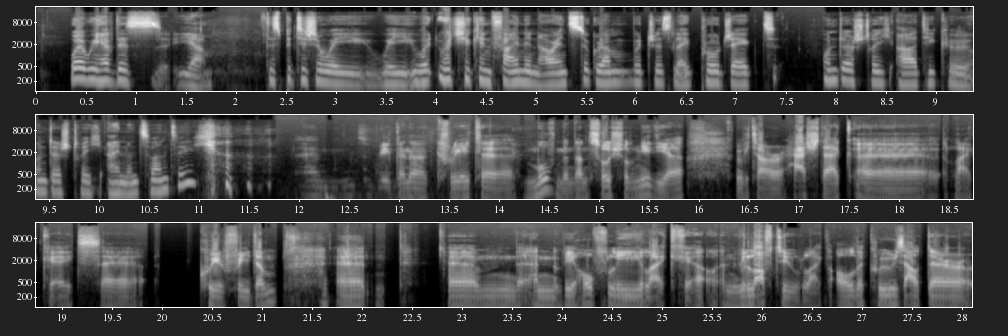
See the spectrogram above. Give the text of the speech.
Well we have this yeah this petition where you, where you, which you can find in our instagram which is like project unterstrich artikel unterstrich 21 and we're gonna create a movement on social media with our hashtag, uh, like it's uh, queer freedom, and um, and we hopefully like, uh, and we love to like all the queers out there,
